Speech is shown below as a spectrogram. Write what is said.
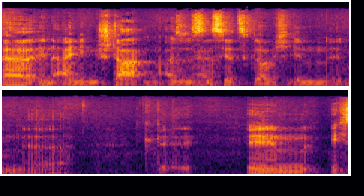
äh, in einigen Staaten. Also es Ja. ist jetzt, glaube ich, in, in, äh, in ich,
